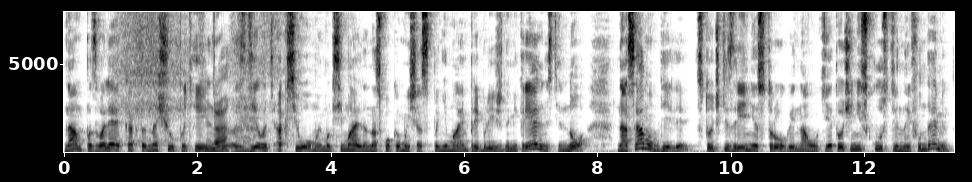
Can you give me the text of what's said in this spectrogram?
нам позволяет как-то нащупать и да. э, сделать аксиомы максимально, насколько мы сейчас понимаем, приближенными к реальности, но на самом деле, с точки зрения строгой науки, это очень искусственный фундамент,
